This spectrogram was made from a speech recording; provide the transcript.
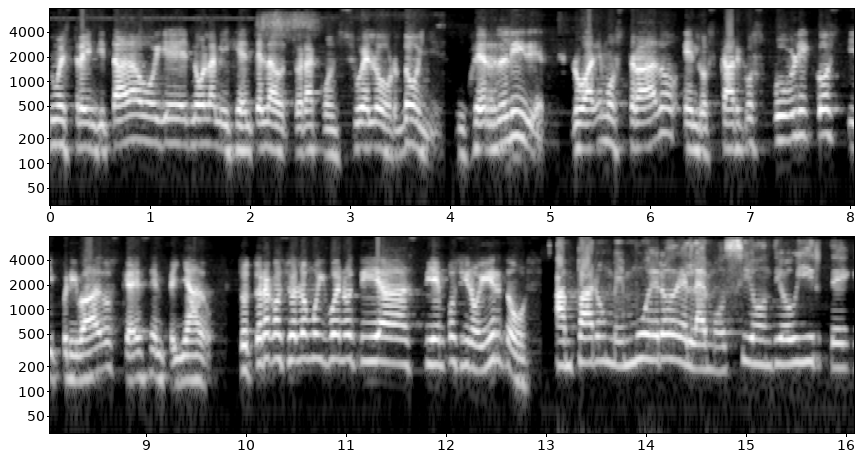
nuestra invitada hoy es, no la mi gente, la doctora Consuelo Ordóñez, mujer líder lo ha demostrado en los cargos públicos y privados que ha desempeñado. Doctora Consuelo, muy buenos días, tiempo sin oírnos. Amparo, me muero de la emoción de oírte.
